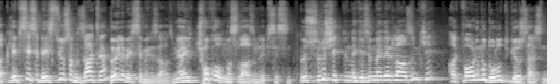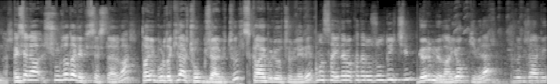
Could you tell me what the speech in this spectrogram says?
Bak lepsesi besliyorsanız zaten böyle beslemeniz lazım. Yani çok olması lazım lepsesin. Böyle sürü şeklinde gezinmeleri lazım ki akvaryumu dolu göstersinler. Mesela şurada da lepsesler var. Tabi buradakiler çok güzel bir tür. Sky Blue türleri. Ama sayıları o kadar uzulduğu için görünmüyorlar. Yok gibiler. Şurada güzel bir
